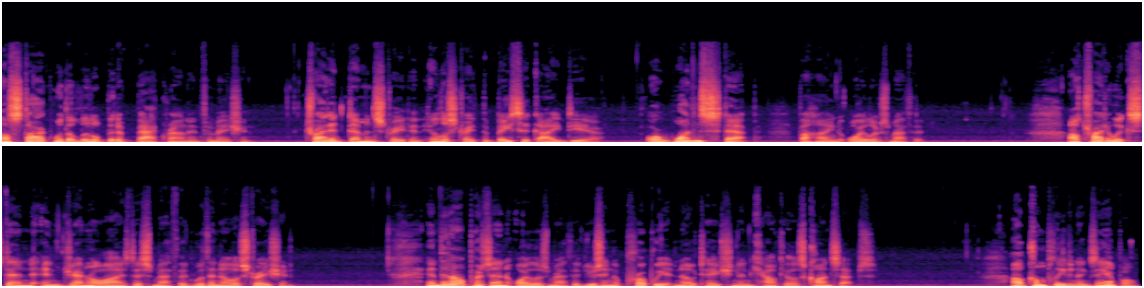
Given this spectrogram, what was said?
I'll start with a little bit of background information, try to demonstrate and illustrate the basic idea, or one step, behind Euler's method. I'll try to extend and generalize this method with an illustration. And then I'll present Euler's method using appropriate notation and calculus concepts. I'll complete an example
